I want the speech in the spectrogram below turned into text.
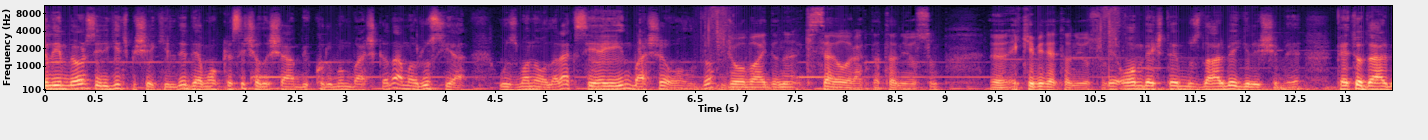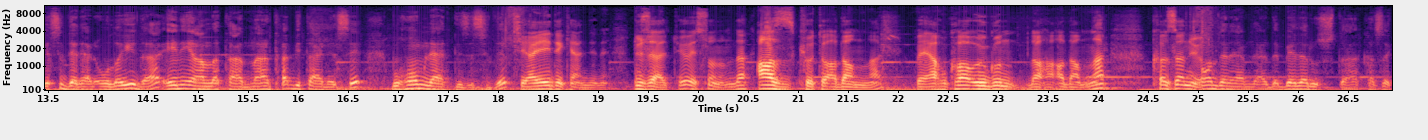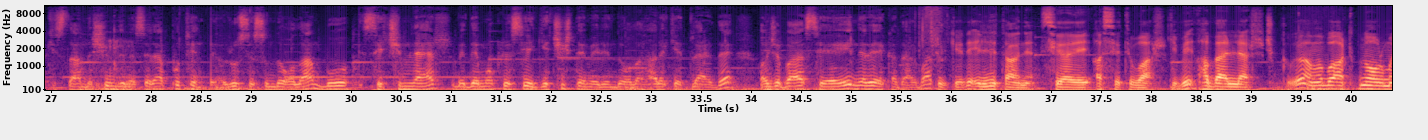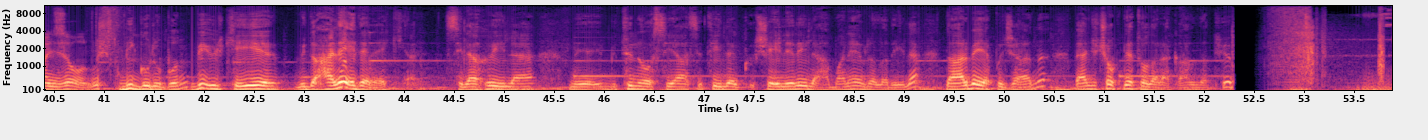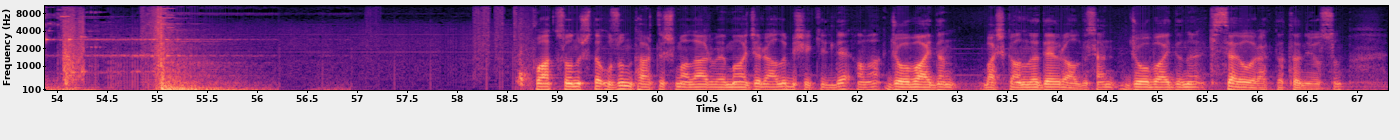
William Burns ilginç bir şekilde demokrasi çalışan bir kurumun başkanı ama Rusya uzmanı olarak CIA'in başı oldu. Joe Biden'ı kişisel olarak da tanıyorsun e, ekibi de tanıyorsun. 15 e, Temmuz darbe girişimi, FETÖ darbesi denen olayı da en iyi anlatanlardan bir tanesi bu Homeland dizisidir. CIA de kendini düzeltiyor ve sonunda az kötü adamlar veya hukuka uygun daha adamlar kazanıyor. Son dönemlerde Belarus'ta, Kazakistan'da şimdi mesela Putin Rusya'sında olan bu seçimler ve demokrasiye geçiş temelinde olan hareketlerde acaba CIA nereye kadar var? Türkiye'de 50 tane CIA aseti var gibi haberler çıkıyor ama bu artık normalize olmuş. Bir grubun bir ülkeyi müdahale ederek yani silahıyla, bütün o siyasetiyle, şeyleriyle, manevralarıyla darbe yapacağını bence çok net olarak anlatıyor. Fuat sonuçta uzun tartışmalar ve maceralı bir şekilde ama Joe Biden başkanlığı devraldı. Sen Joe Biden'ı kişisel olarak da tanıyorsun.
